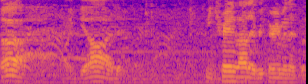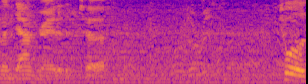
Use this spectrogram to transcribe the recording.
Oh my god. Be traded out every three minutes and then downgraded to to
